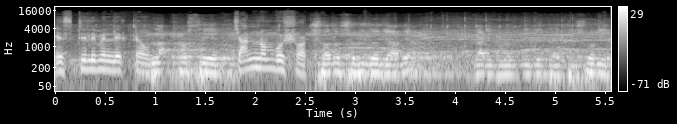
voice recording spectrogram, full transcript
S T eleven Lake Town black চার নম্বর শট সদস্য যাবে। গাড়িগুলো নিজেদের সরিয়ে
